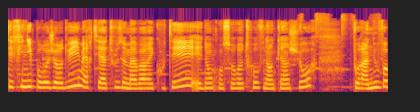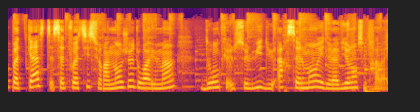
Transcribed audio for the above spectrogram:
C'est fini pour aujourd'hui. Merci à tous de m'avoir écouté. Et donc, on se retrouve dans 15 jours pour un nouveau podcast, cette fois-ci sur un enjeu droit humain, donc celui du harcèlement et de la violence au travail.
